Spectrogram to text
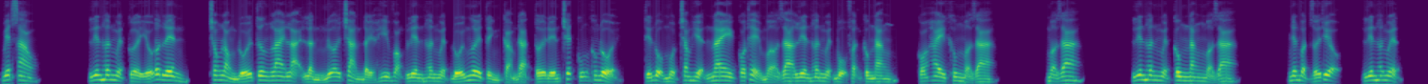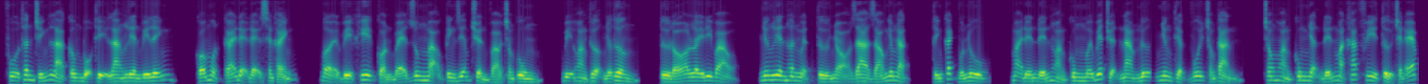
biết sao? Liên hân nguyệt cười yếu ớt lên, trong lòng đối tương lai lại lần nữa tràn đầy hy vọng liên hân nguyệt đối ngươi tình cảm đạt tới đến chết cũng không đổi tiến độ một trăm hiện nay có thể mở ra liên hân nguyệt bộ phận công năng có hay không mở ra? Mở ra. Liên hân nguyệt công năng mở ra. Nhân vật giới thiệu liên hân nguyệt phụ thân chính là công bộ thị lang liên vi lĩnh có một cái đệ đệ sen khánh bởi vì khi còn bé dung mạo kinh diễm chuyển vào trong cung bị hoàng thượng nhớ thương từ đó lấy đi vào nhưng liên hân nguyệt từ nhỏ ra giáo nghiêm ngặt tính cách vốn nhu mãi đến đến hoàng cung mới biết chuyện nam nữ nhưng thiệt vui trong tàn trong hoàng cung nhận đến mặt khác phi tử chèn ép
